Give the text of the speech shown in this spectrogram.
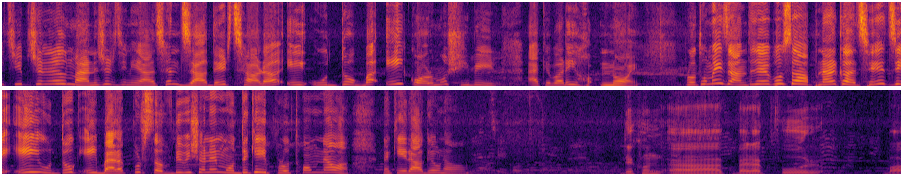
আমি চিফ জেনারেল ম্যানেজার যিনি আছেন, যাদের ছাড়া এই উদ্যোগ বা এই কর্মশিবির একেবারেই নয়। প্রথমেই জানতে চাইব স্যার আপনার কাছে যে এই উদ্যোগ, এই ব্যারাকপুর সাব ডিভিশনের মধ্যে কি এই প্রথম নেওয়া, নাকি এর আগেও নেওয়া? দেখুন ব্যারাকপুর বা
